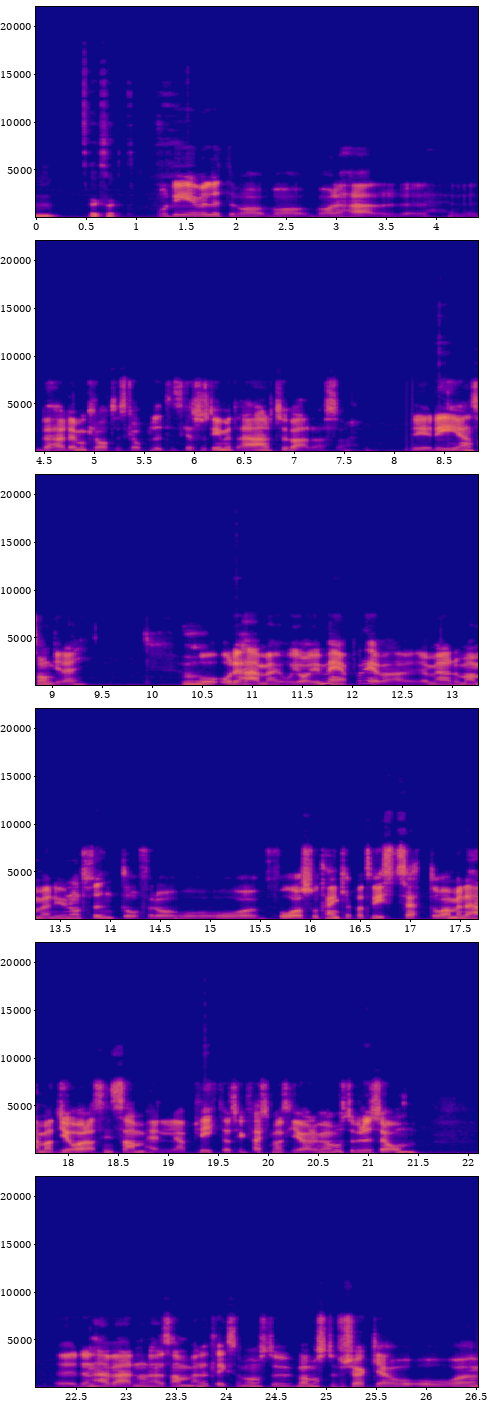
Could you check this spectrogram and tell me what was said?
Mm. Exakt. Och det är väl lite vad, vad, vad det, här, eh, det här demokratiska och politiska systemet är tyvärr. Alltså. Det, det är en sån grej. Mm. Och, och det här med, och jag är ju med på det va. Jag menar de använder ju något fint då för att och, och få oss att tänka på ett visst sätt då. Men det här med att göra sin samhälleliga plikt. Jag tycker faktiskt man ska göra det, men man måste bry sig om eh, den här världen och det här samhället liksom. Man måste, man måste försöka och, och, eh,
